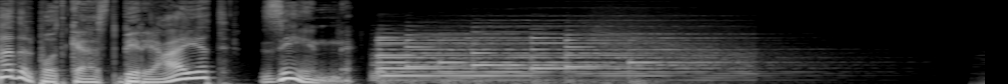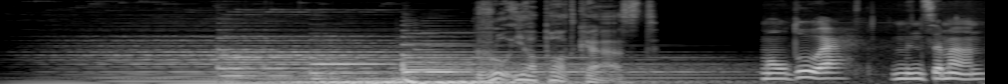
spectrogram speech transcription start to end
هذا البودكاست برعاية زين. رؤيا بودكاست. موضوع من زمان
